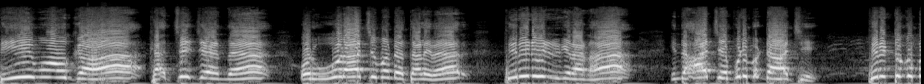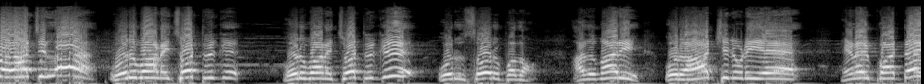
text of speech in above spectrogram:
திமுக கட்சி சேர்ந்த ஒரு ஊராட்சி மன்ற தலைவர் திருடி இருக்கிறானா? இந்த ஆட்சி எப்படிப்பட்ட ஆட்சி? திருட்டு கும்பல் ஆட்சி இல்ல. ஒரு பானை சோற்றுக்கு ஒரு பானை சோற்றுக்கு ஒரு சோறு பதம். அது மாதிரி ஒரு ஆட்சியினுடைய நிலைப்பாட்டை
